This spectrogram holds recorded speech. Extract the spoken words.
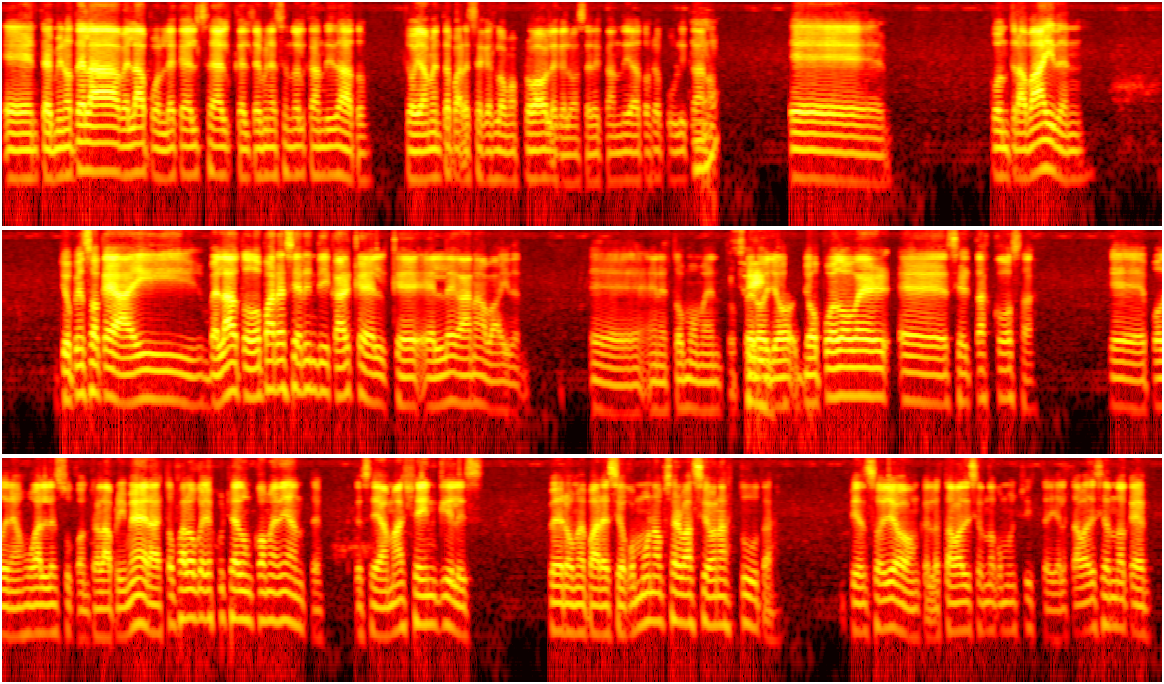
en términos de la, ¿verdad? Ponle que él sea el, que él termine siendo el candidato, que obviamente parece que es lo más probable que él va a ser el candidato republicano. Eh, contra Biden, yo pienso que hay, ¿verdad? Todo pareciera indicar que él, que él le gana a Biden. Eh, en estos momentos. Pero yo, yo puedo ver eh, ciertas cosas que podrían jugarle en su contra. La primera, esto fue algo que yo escuché de un comediante que se llama Shane Gillis, pero me pareció como una observación astuta, pienso yo, aunque lo estaba diciendo como un chiste, y él estaba diciendo que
